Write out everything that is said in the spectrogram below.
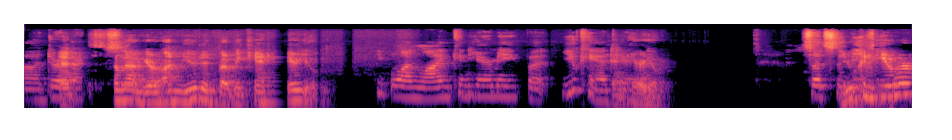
uh, during our- That somehow you're unmuted, but we can't hear you. people online can hear me, but you can't Can't hear hear me. you. So it's the You can BZ hear her?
